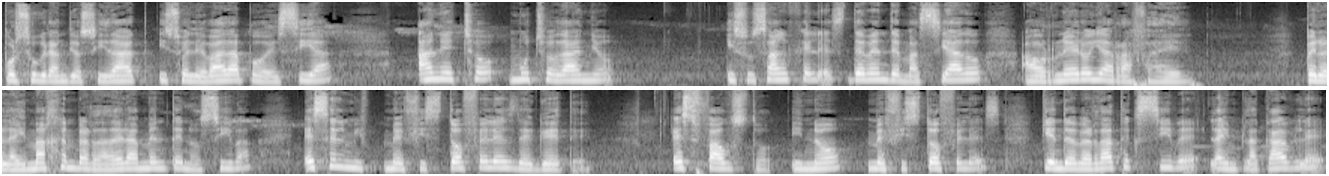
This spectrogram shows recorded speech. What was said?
por su grandiosidad y su elevada poesía, han hecho mucho daño y sus ángeles deben demasiado a Hornero y a Rafael pero la imagen verdaderamente nociva es el Mefistófeles de Goethe. Es Fausto y no Mefistófeles quien de verdad exhibe la implacable,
